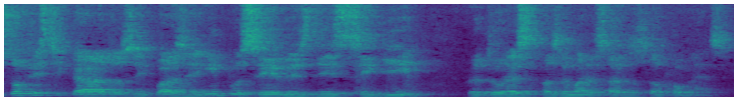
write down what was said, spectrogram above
sofisticados e quase impossíveis de seguir para tu fazer uma restauração como essa.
